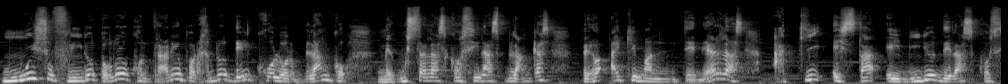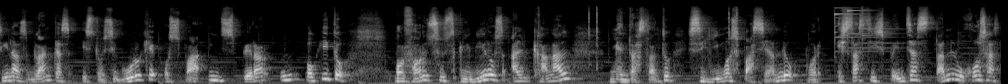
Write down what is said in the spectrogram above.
muy sufrido, todo lo contrario, por ejemplo, del color blanco. Me gustan las cocinas blancas, pero hay que mantenerlas. Aquí está el vídeo de las cocinas blancas. Estoy seguro que os va a inspirar un poquito. Por favor, suscribiros al canal. Mientras tanto, seguimos paseando por estas dispensas tan lujosas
